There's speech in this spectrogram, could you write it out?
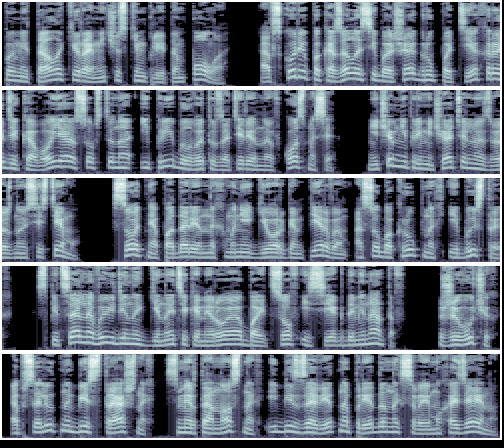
по металлокерамическим плитам пола. А вскоре показалась и большая группа тех, ради кого я, собственно, и прибыл в эту затерянную в космосе, ничем не примечательную звездную систему. Сотня подаренных мне Георгом Первым особо крупных и быстрых, специально выведенных генетиками Роя бойцов из сек-доминантов. Живучих, абсолютно бесстрашных, смертоносных и беззаветно преданных своему хозяину.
